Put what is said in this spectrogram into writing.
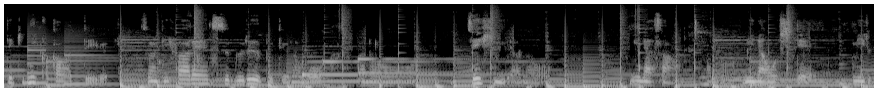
的に関わっている、そのリファレンスグループというのを、あのぜひ、あの皆さんあの見直してみる、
